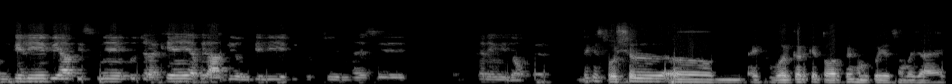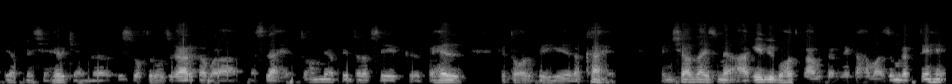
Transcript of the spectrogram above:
उनके लिए भी आप इसमें कुछ रखे हैं या फिर आगे उनके लिए भी कुछ ऐसे करेंगे पे? देखिए सोशल एक वर्कर के तौर पे हमको ये समझ आया कि अपने शहर के अंदर इस वक्त रोज़गार का बड़ा मसला है। तो हमने अपनी तरफ़ से एक पहल के तौर पे ये रखा है। इनशाला इसमें आगे भी बहुत काम करने का हम आज़म रखते हैं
